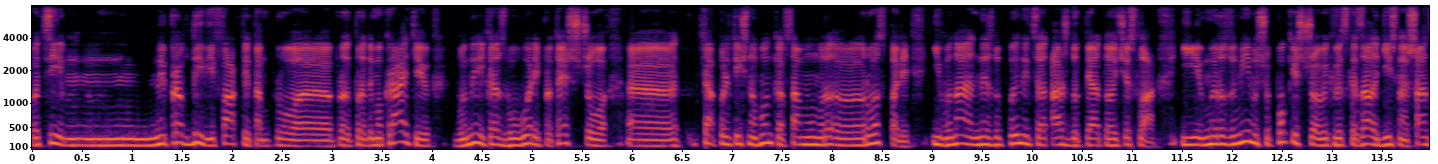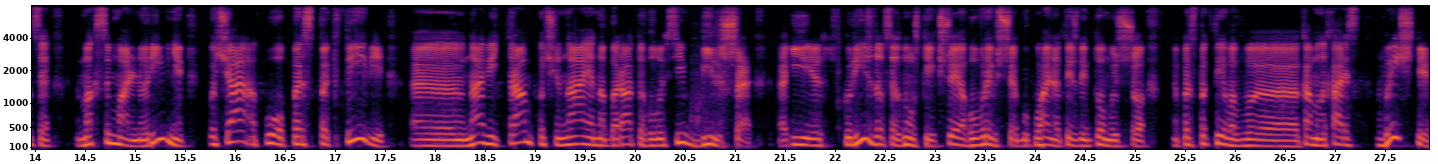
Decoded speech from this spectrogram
оці неправдиві факти там про, е, про, про демократію, вони якраз говорять про те, що е, ця політична гонка в самому розпалі, і вона не зупиниться аж до 5 числа. І ми розуміємо, що поки що, як ви сказали, дійсно шанси максимально рівні. Хоча по перспективі е, навіть Трамп починає набирати голосів більше, і скоріш за все, знову ж таки, якщо я говорив ще буквально тиждень тому, що перспектива в е, Камали Харріс вищі,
